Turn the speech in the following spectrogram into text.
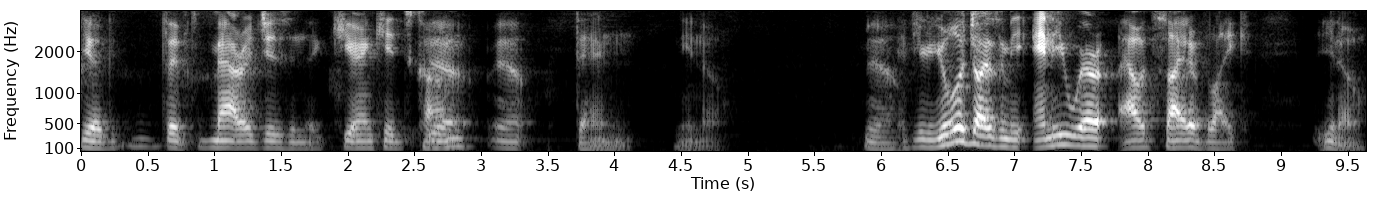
you know the marriages and the grandkids come Yeah. Yeah. then you know Yeah. if you're eulogizing me anywhere outside of like you know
